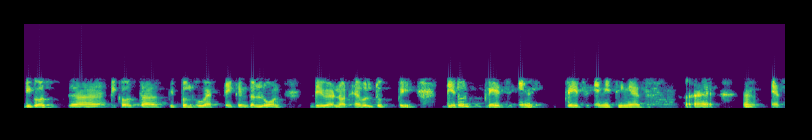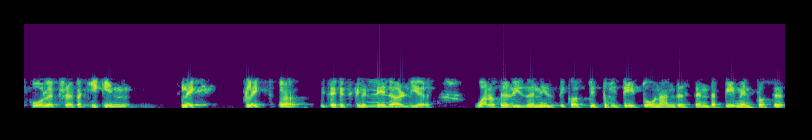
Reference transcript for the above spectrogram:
because uh, because the people who had taken the loan they were not able to pay. They don't pledge any, pledge anything as uh, as collateral, but again, like like uh, which I basically mm. said hmm. earlier, one of the reason is because people they don't understand the payment process.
